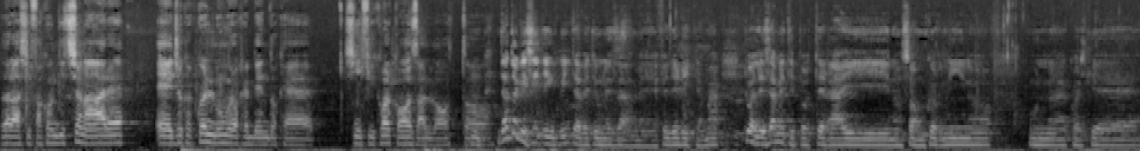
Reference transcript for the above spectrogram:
allora si fa condizionare e gioca quel numero credendo che significhi qualcosa all'otto. Mm. Dato che siete in quinta e avete un esame, Federica, ma tu all'esame ti porterai, non so, un cornino, un qualche...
